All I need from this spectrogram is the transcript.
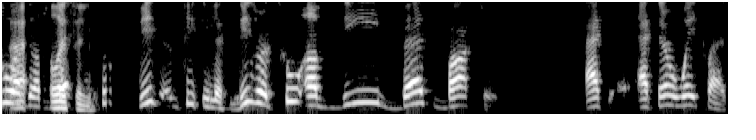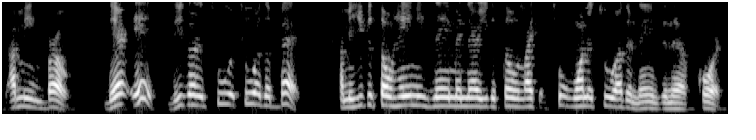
Two I of the listen. best, two, these PC listen, these were two of the best boxers at at their weight class. I mean, bro, they're it. These are the two two of the best. I mean, you could throw Haney's name in there. You could throw like two, one or two other names in there, of course.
